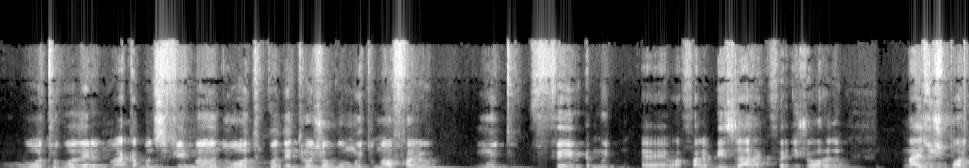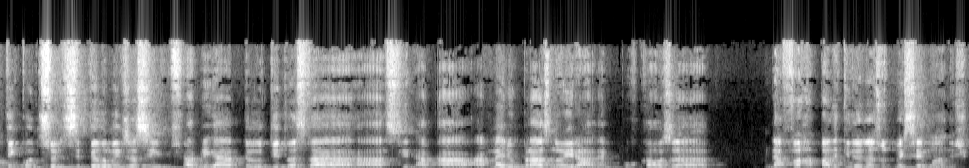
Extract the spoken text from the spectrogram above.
o outro goleiro acabou se firmando, o outro, quando entrou, jogou muito mal, falhou muito feio, é muito, é, uma falha bizarra que foi de Jordan. Mas o esporte tem condições de ser pelo menos assim. Se vai brigar pelo título, está, assim, a, a, a, médio prazo não irá, né? Por causa da farrapada que deu nas últimas semanas.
